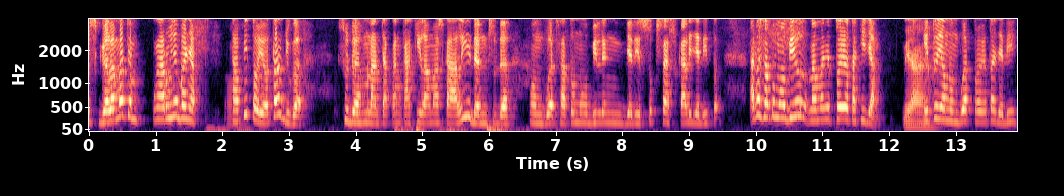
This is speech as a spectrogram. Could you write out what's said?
segala macam pengaruhnya banyak. Oh. Tapi Toyota juga sudah menancapkan kaki lama sekali dan sudah membuat satu mobil yang jadi sukses sekali jadi to- ada satu mobil namanya Toyota Kijang. Ya, Itu yang membuat Toyota jadi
